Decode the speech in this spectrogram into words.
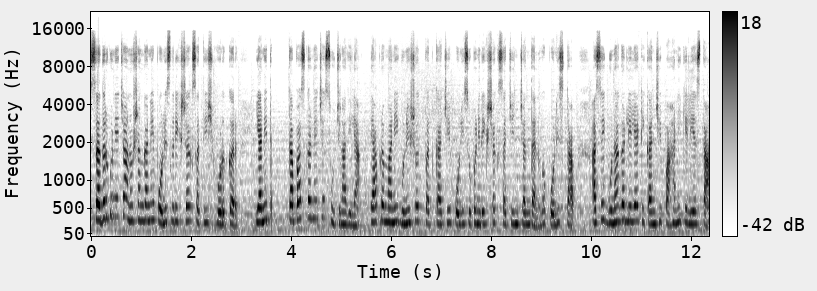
सदर गुन्ह्याच्या अनुषंगाने पोलीस निरीक्षक सतीश होडकर यांनी त- तपास करण्याच्या सूचना दिल्या. त्याप्रमाणे गुन्हे शोध पथकाचे पोलीस उपनिरीक्षक सचिन चंदन व पोलीस स्टाफ असे गुन्हा घडलेल्या ठिकाणची पाहणी केली असता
